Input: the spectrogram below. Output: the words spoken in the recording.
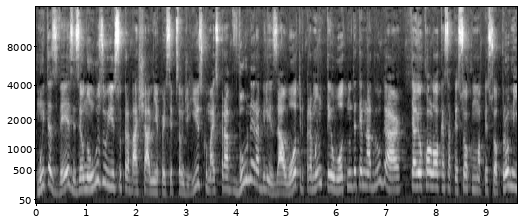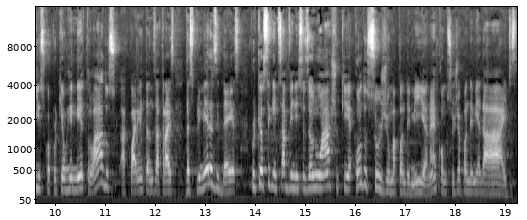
muitas vezes eu não uso isso para baixar a minha percepção de risco, mas para vulnerabilizar o outro e para manter o outro num determinado lugar. Então eu coloco essa pessoa como uma pessoa promíscua, porque eu remeto lá dos há 40 anos atrás das primeiras ideias, porque é o seguinte, sabe, Vinícius, eu não acho que quando surge uma pandemia, né, como surgiu a pandemia da AIDS,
